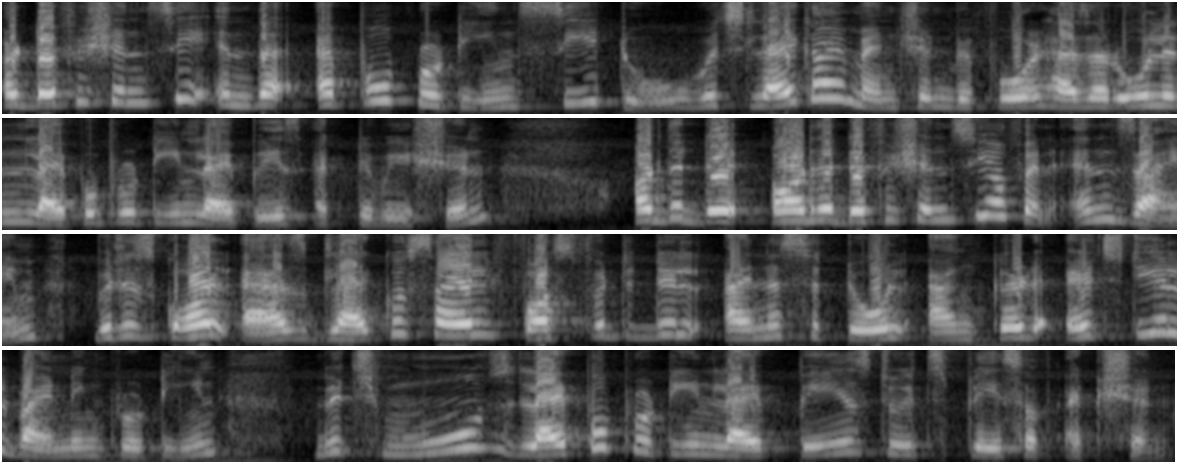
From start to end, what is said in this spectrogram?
or deficiency in the apoprotein C2 which like I mentioned before has a role in lipoprotein lipase activation or the, or the deficiency of an enzyme which is called as glycosyl phosphatidyl inositol anchored HDL binding protein which moves lipoprotein lipase to its place of action.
